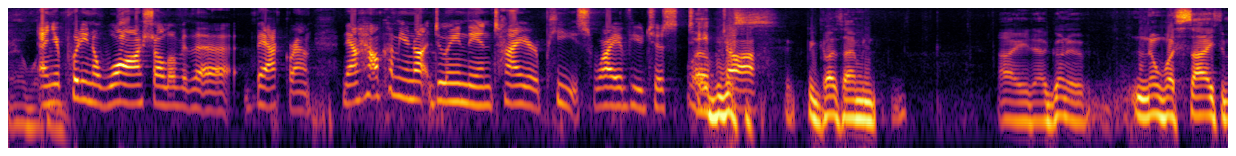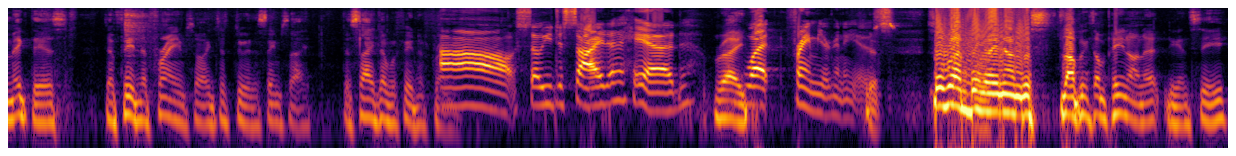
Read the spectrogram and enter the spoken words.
Yeah, well, And you're putting a wash all over the background. Now, how come you're not doing the entire piece? Why have you just Well, taped because, off? because I'm I'm uh, going to know what size to make this to fit in the frame, so I just do it the same size, the size that would fit in the frame. Oh, so you decide ahead right. what frame you're going to use. So what I'm doing right now, I'm just slopping some paint on it. You can see.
